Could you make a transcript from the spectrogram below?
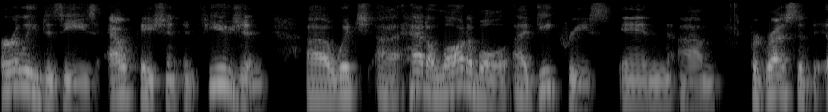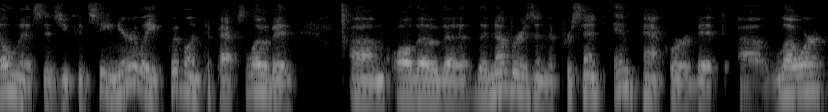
early disease outpatient infusion, uh, which uh, had a laudable uh, decrease in um, progressive illness, as you can see, nearly equivalent to Paxlovid, um, although the, the numbers and the percent impact were a bit uh, lower.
